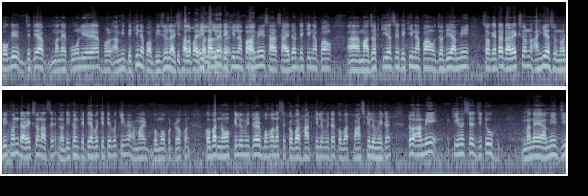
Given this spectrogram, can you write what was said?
ফগিৰ যেতিয়া মানে কুঁৱলীৰে আমি দেখি নাপাওঁ ভিজুৱেলাইজ এইফালে দেখি। নাপাওঁ। আমি ছাইডত দেখি নাপাওঁ মাজত কি আছে দেখি নাপাওঁ যদি আমি চাওক এটা ডাইৰেকশ্যন আহি আছোঁ নদীখন ডাইৰেকশ্যন আছে নদীখন কেতিয়াবা কেতিয়াবা কি হয় আমাৰ ব্ৰহ্মপুত্ৰখন ক'ৰবাত ন কিলোমিটাৰ বহল আছে ক'ৰবাত সাত কিলোমিটাৰ ক'ৰবাত পাঁচ কিলোমিটাৰ তো আমি কি হৈছে যিটো মানে আমি যি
